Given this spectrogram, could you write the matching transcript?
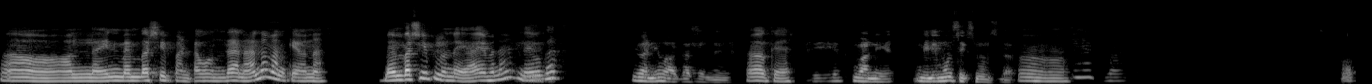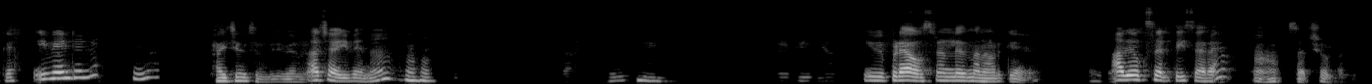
ఆన్లైన్ మెంబర్షిప్ అంట ఉందా నాన్న మనకేమన్నా? మెంబర్షిప్లు ఉన్నాయా ఏమైనా లేవుగా? ఇవన్నీ వాకర్స్ ఉన్నాయి. Okay. One year minimum six months. Okay. ఇవేంటండి? ఇవి? హై చైర్స్ అండి ఇవేనా? అచ్చా ఇవేనా. ఇవి ఇప్పుడే అవసరం లేదు మనవాడికి అది ఒకసారి తీసారా? ఒకసారి చూడండి.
